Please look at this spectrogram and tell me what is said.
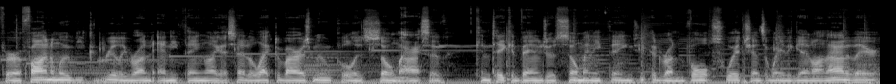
For a final move, you could really run anything. Like I said, Electivire's move pool is so massive. Can take advantage of so many things. You could run Volt Switch as a way to get on out of there.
